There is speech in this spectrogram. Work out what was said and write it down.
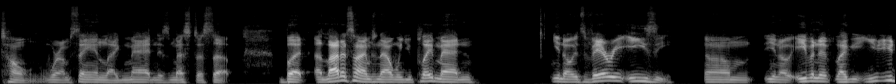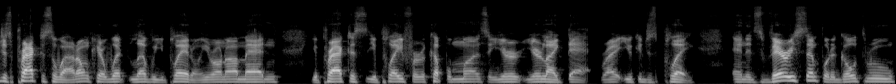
tone where I'm saying like Madden has messed us up. But a lot of times now when you play Madden, you know, it's very easy. Um, you know, even if like you, you just practice a while, I don't care what level you play it on. You're on our Madden, you practice, you play for a couple months, and you're you're like that, right? You can just play. And it's very simple to go through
